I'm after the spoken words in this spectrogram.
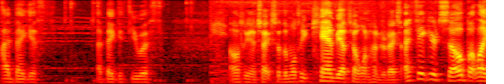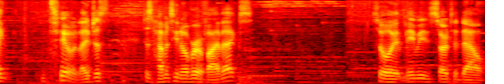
I beggeth, I beggeth you with. I'm also gonna check. So the multi can be up to a 100x. I figured so, but like, dude, I just just haven't seen over a 5x. So it made me start to doubt.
